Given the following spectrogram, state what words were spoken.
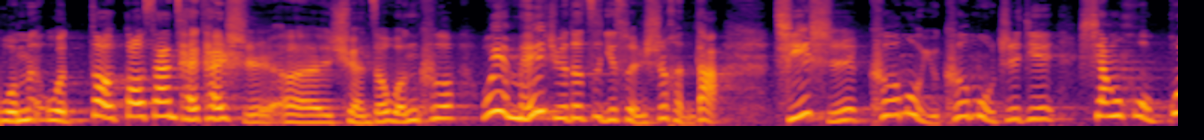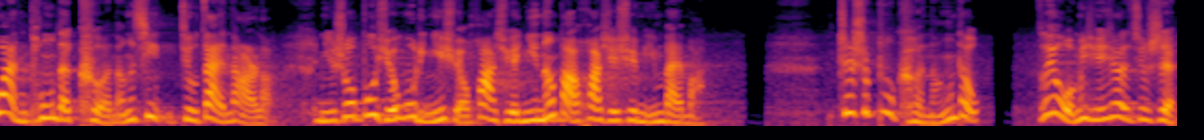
我们我到高三才开始呃选择文科，我也没觉得自己损失很大。其实科目与科目之间相互贯通的可能性就在那儿了。你说不学物理你选化学，你能把化学学明白吗？这是不可能的。所以我们学校就是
